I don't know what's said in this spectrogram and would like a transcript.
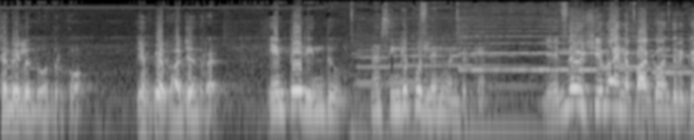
சென்னையில இருந்து வந்திருக்கோம். என் பேர் ராஜேந்திரன். என் பேர் இந்து. நான் சிங்கப்பூர்லேருந்து வந்திருக்கேன். என்ன விஷயமா என்ன பார்க்க வந்திருக்க?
